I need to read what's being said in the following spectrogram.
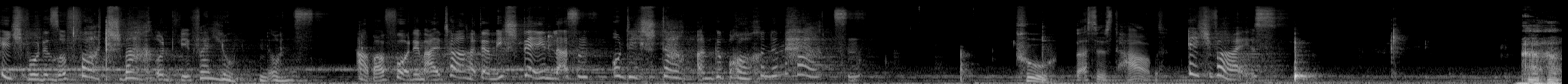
Ich wurde sofort schwach und wir verlobten uns. Aber vor dem Altar hat er mich stehen lassen und ich starb an gebrochenem Herzen. Puh, das ist hart. Ich weiß. Aha.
